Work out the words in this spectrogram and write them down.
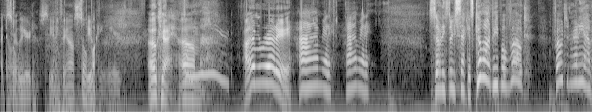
I don't So really weird. see anything else. So dude. fucking weird. Okay. Um, I'm ready. I'm ready. I'm ready. 73 seconds. Come on, people, vote. Vote and ready up.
